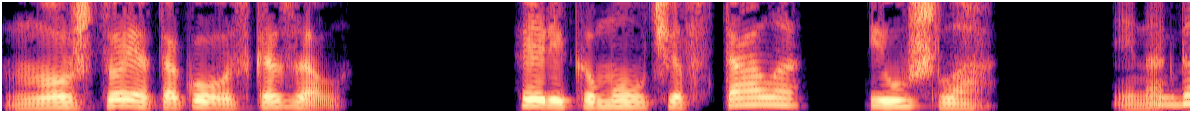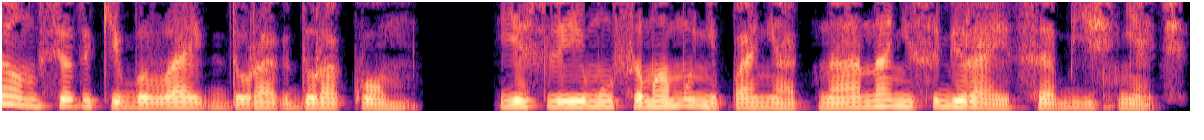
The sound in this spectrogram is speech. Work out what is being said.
«Ну, что я такого сказал?» Эрика молча встала и ушла. Иногда он все-таки бывает дурак дураком. Если ему самому непонятно, она не собирается объяснять.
